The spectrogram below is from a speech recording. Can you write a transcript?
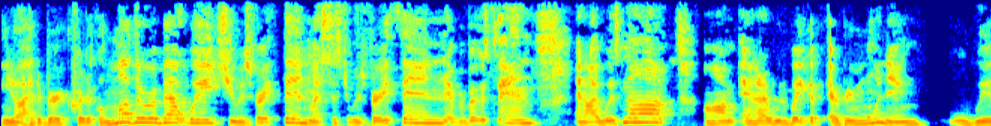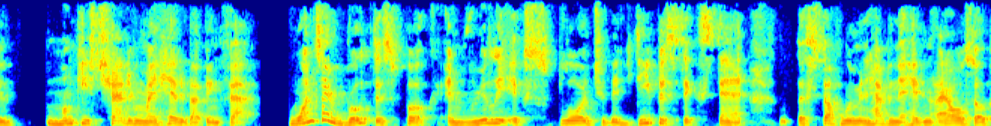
You know, I had a very critical mother about weight. She was very thin. My sister was very thin. Everybody was thin, and I was not. Um, and I would wake up every morning with monkeys chattering in my head about being fat. Once I wrote this book and really explored to the deepest extent the stuff women have in their head, and I also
